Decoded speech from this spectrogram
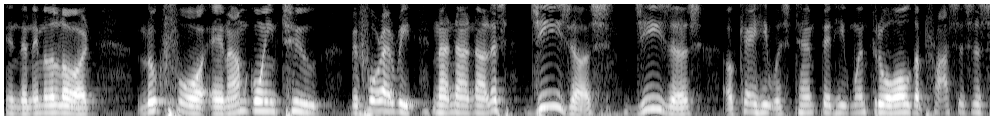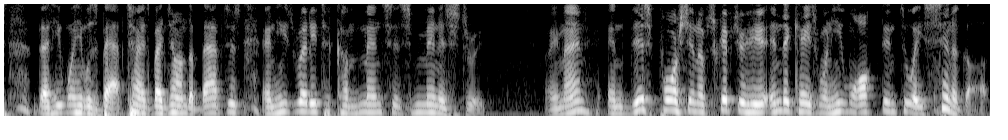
in the name of the Lord, Luke 4, and I'm going to, before I read, now, now, now, let's, Jesus, Jesus, okay, he was tempted. He went through all the processes that he went. He was baptized by John the Baptist, and he's ready to commence his ministry. Amen. And this portion of scripture here indicates when he walked into a synagogue,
